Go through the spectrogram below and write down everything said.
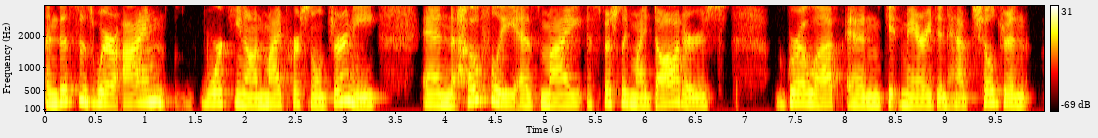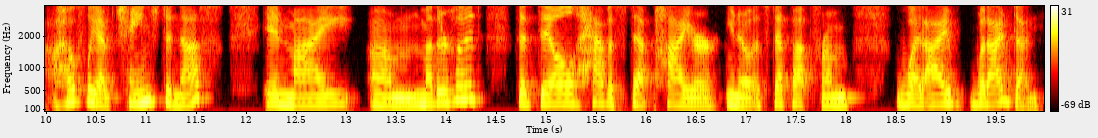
And this is where i'm working on my personal journey. And hopefully as my especially my daughters grow up and get married and have children hopefully i've changed enough in my um, motherhood that they'll have a step higher you know a step up from what i what i've done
